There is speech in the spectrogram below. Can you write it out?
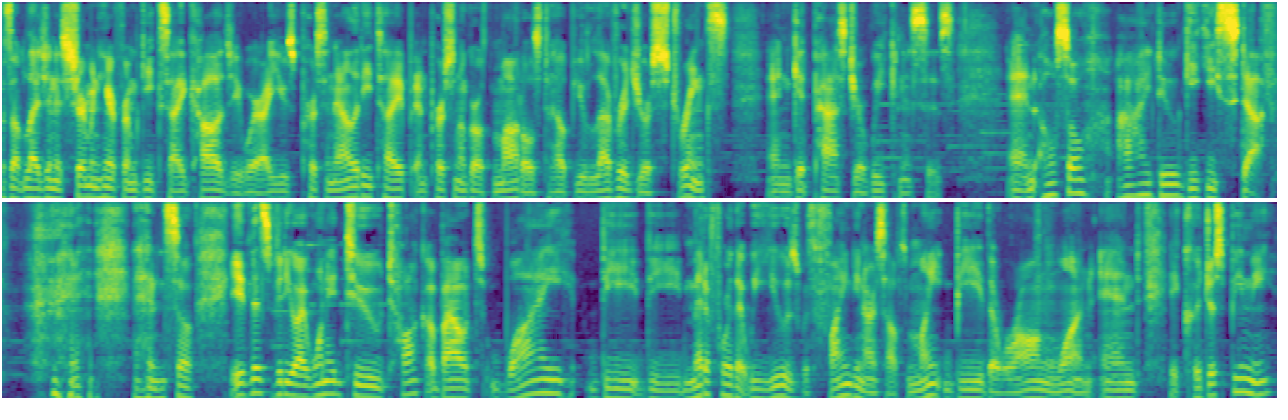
What's up, legend? It's Sherman here from Geek Psychology, where I use personality type and personal growth models to help you leverage your strengths and get past your weaknesses. And also, I do geeky stuff. and so in this video I wanted to talk about why the the metaphor that we use with finding ourselves might be the wrong one and it could just be me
